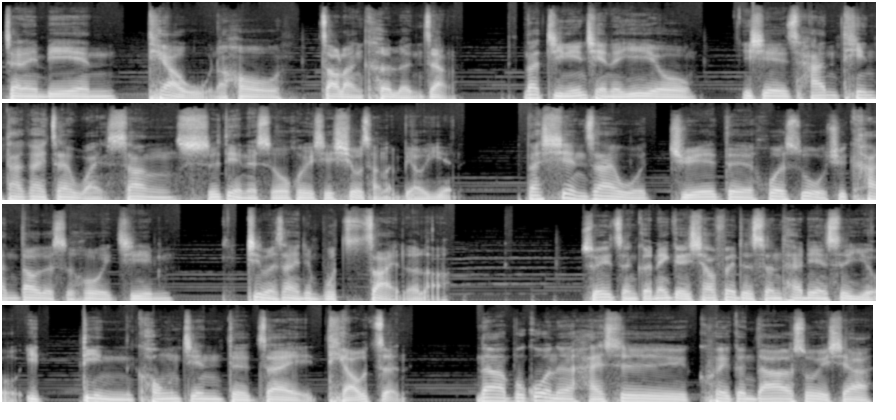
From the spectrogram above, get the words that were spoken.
在那边跳舞，然后招揽客人这样。那几年前呢，也有一些餐厅，大概在晚上十点的时候会有一些秀场的表演。那现在我觉得，或者说我去看到的时候，已经基本上已经不在了啦。所以整个那个消费的生态链是有一定空间的在调整。那不过呢，还是会跟大家说一下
